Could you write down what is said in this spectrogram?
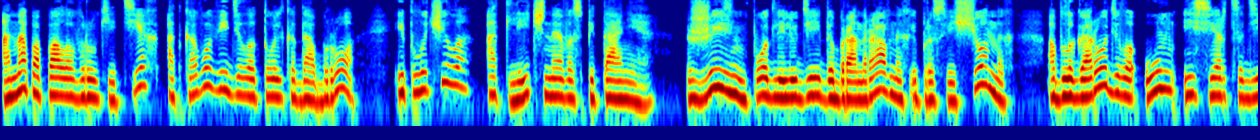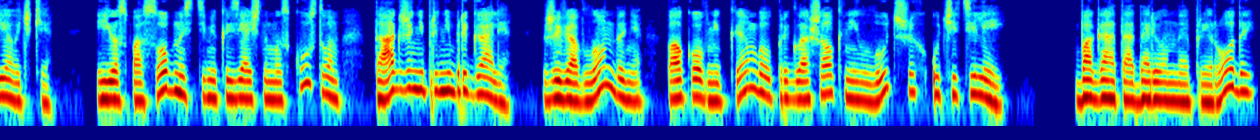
Она попала в руки тех, от кого видела только добро, и получила отличное воспитание. Жизнь подле людей добронравных и просвещенных облагородила ум и сердце девочки. Ее способностями к изящным искусствам также не пренебрегали. Живя в Лондоне, полковник Кэмпбелл приглашал к ней лучших учителей. Богато одаренная природой,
